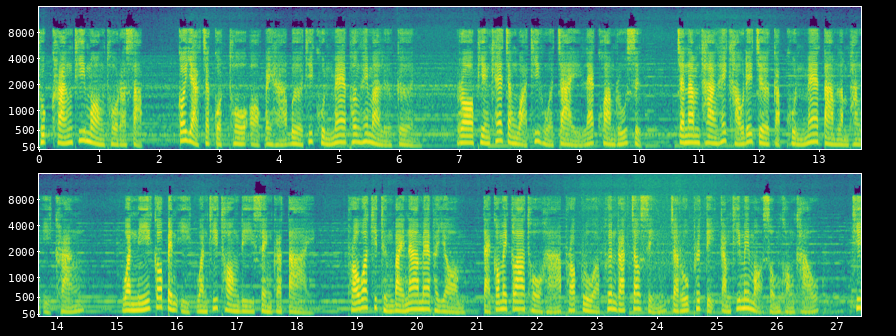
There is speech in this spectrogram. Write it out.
ทุกครั้งที่มองโทรศัพท์ ก็อยากจะกดโทรออกไปหาเบอร์ที่คุณแม่เพิ่งให้มาเหลือเกิน รอเพียงแค่จังหวะที่หัวใจและความรู้สึก จะนำทางให้เขาได้เจอกับคุณแม่ตามลำพังอีกครั้ง วันนี้ก็เป็นอีกวันที่ทองดีเซ็งกระต่าย เพราะว่าคิดถึงใบหน้าแม่พยอม แต่ก็ไม่กล้าโทรหา เพราะกลัวเพื่อนรักเจ้าสิงจะรู้พฤติกรรมที่ไม่เหมาะสมของเขา ที่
